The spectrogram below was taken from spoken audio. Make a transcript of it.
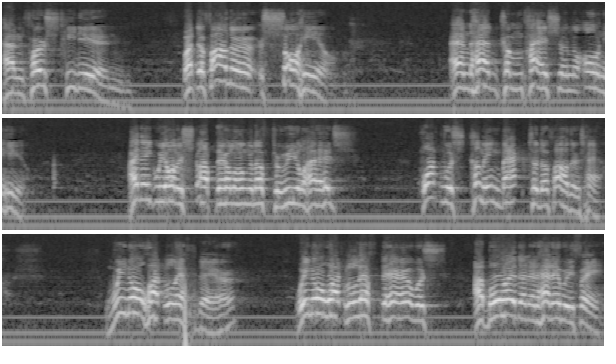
And first he did but the Father saw him and had compassion on him. I think we ought to stop there long enough to realize what was coming back to the Father's house. We know what left there. We know what left there was a boy that had had everything.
